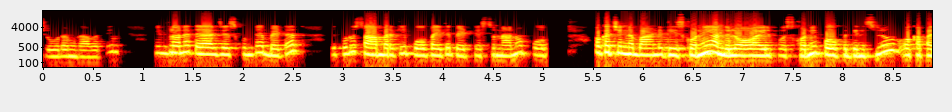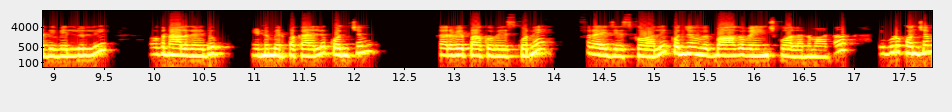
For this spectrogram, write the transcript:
చూడం కాబట్టి. ఇంట్లోనే తయారు చేసుకుంటే బెటర్. ఇప్పుడు సాంబార్కి పోపు అయితే పెట్టేస్తున్నాను. పోపు ఒక చిన్న బాండి తీసుకొని అందులో ఆయిల్ పోసుకొని పోపు దినుసులు ఒక పది వెల్లుల్లి ఒక నాలుగైదు ఎండుమిరపకాయలు కొంచెం కరివేపాకు వేసుకొని ఫ్రై చేసుకోవాలి. కొంచెం బాగా వేయించుకోవాలన్నమాట. ఇప్పుడు కొంచెం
